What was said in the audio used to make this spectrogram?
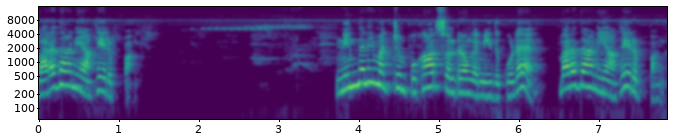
வரதானியாக இருப்பாங்க. நிந்தனை மற்றும் புகார் சொல்கிறவங்க மீது கூட வரதானியாக இருப்பாங்க.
